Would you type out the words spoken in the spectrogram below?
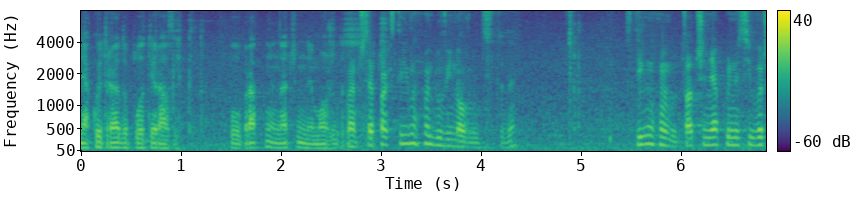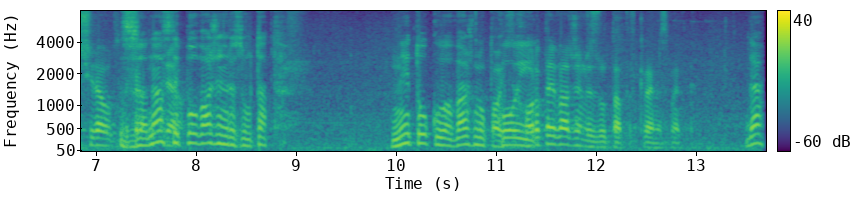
някой трябва да плати разликата. По обратния начин не може да се. Значи все пак стигнахме до виновниците, да? Стигнахме до това, че някой не си върши работа. За нас е по-важен резултат. Не е толкова важно Той кой... За хората е важен резултат, в крайна сметка. Да.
